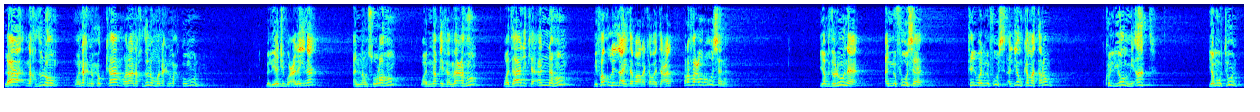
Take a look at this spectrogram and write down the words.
لا نخذلهم ونحن حكام ولا نخذلهم ونحن محكومون. بل يجب علينا أن ننصرهم وأن نقف معهم وذلك أنهم بفضل الله تبارك وتعالى رفعوا رؤوسنا. يبذلون النفوس تلو النفوس اليوم كما ترون كل يوم مئات يموتون.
